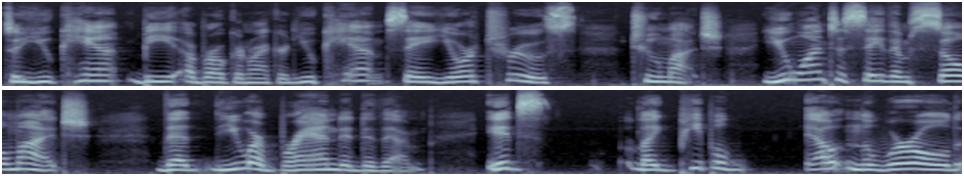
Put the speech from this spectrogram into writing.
So you can't be a broken record. You can't say your truths too much. You want to say them so much that you are branded to them. It's like people out in the world,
